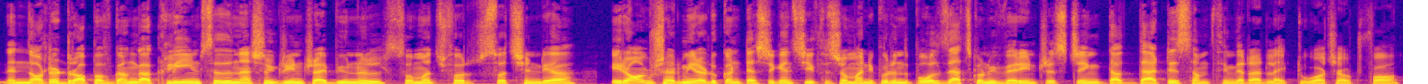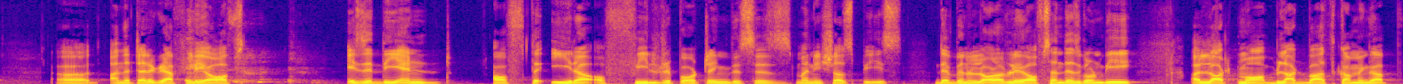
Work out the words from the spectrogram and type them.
Then not a drop of Ganga clean, says the National Green Tribunal. So much for Swachh India. Irom Sharmila to contest against Chief Minister of Manipur in the polls. That's going to be very interesting. That that is something that I'd like to watch out for. Uh, on the Telegraph layoffs, is it the end of the era of field reporting? This is Manisha's piece. There have been a lot of layoffs, and there's going to be a lot more bloodbath coming up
